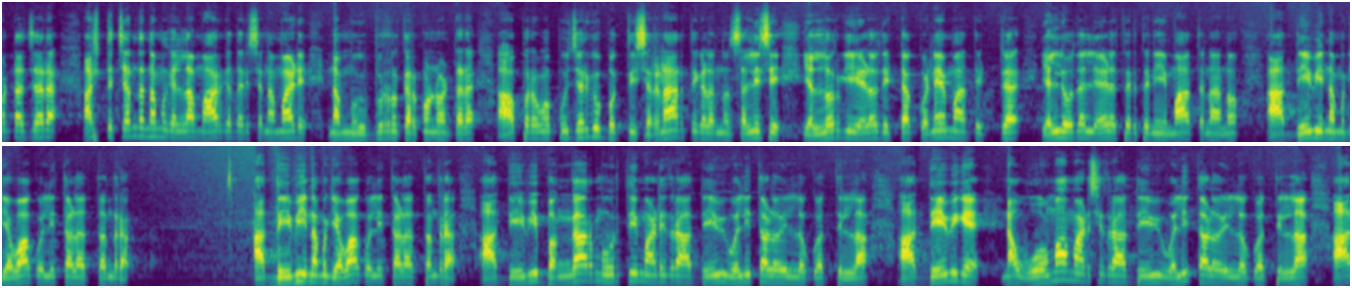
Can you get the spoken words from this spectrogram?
ಮಠ ಅಜ್ಜಾರ. ಅಷ್ಟು ಚಂದ ನಮಗೆಲ್ಲ ಮಾರ್ಗದರ್ಶನ ಮಾಡಿ ನಮ್ಮ ಇಬ್ಬರನ್ನು ಕರ್ಕೊಂಡು ಹೊಂಟಾರ. ಆ ಪರಮ ಪೂಜರಿಗೂ ಭಕ್ತಿ ಶರಣಾರ್ಥಿಗಳನ್ನು ಸಲ್ಲಿಸಿ ಎಲ್ಲರಿಗೂ ಹೇಳೋದಿಟ್ಟ, ಕೊನೆ ಮಾತಿಟ್ಟ, ಎಲ್ಲಿ ಹೋದಲ್ಲಿ ಹೇಳ್ತಿರ್ತೀನಿ ಈ ಮಾತು ನಾನು. ಆ ದೇವಿ ನಮಗೆ ಯಾವಾಗ ಒಲಿತಾಳತ್ತಂದ್ರೆ ಆ ದೇವಿ ನಮಗೆ ಯಾವಾಗ ಒಲಿತಾಳ ಅಂತಂದ್ರೆ ಆ ದೇವಿ ಬಂಗಾರ ಮೂರ್ತಿ ಮಾಡಿದ್ರೆ ಆ ದೇವಿ ಒಲಿತಾಳೋ ಇಲ್ಲೋ ಗೊತ್ತಿಲ್ಲ. ಆ ದೇವಿಗೆ ನಾವು ಹೋಮ ಮಾಡಿಸಿದ್ರೆ ಆ ದೇವಿ ಒಲಿತಾಳೋ ಇಲ್ಲೋ ಗೊತ್ತಿಲ್ಲ. ಆ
